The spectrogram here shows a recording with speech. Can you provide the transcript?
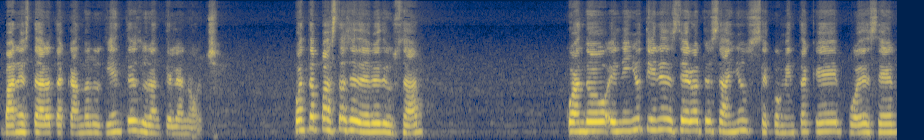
van a estar atacando los dientes durante la noche. ¿Cuánta pasta se debe de usar? Cuando el niño tiene de 0 a 3 años, se comenta que puede ser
